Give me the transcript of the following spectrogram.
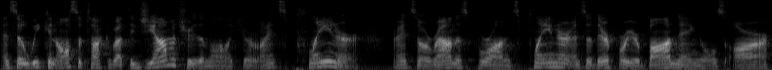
And so we can also talk about the geometry of the molecule. Right? It's planar. Right? So around this boron it's planar and so therefore your bond angles are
